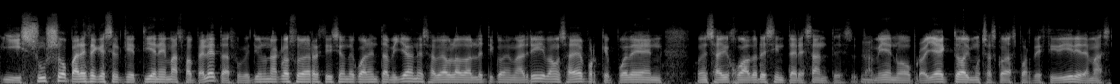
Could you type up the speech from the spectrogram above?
Y Suso parece que es el que tiene más papeletas, porque tiene una cláusula de rescisión de 40 millones. Había hablado Atlético de Madrid. Vamos a ver, porque pueden, pueden salir jugadores interesantes. También nuevo proyecto, hay muchas cosas por decidir y demás.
